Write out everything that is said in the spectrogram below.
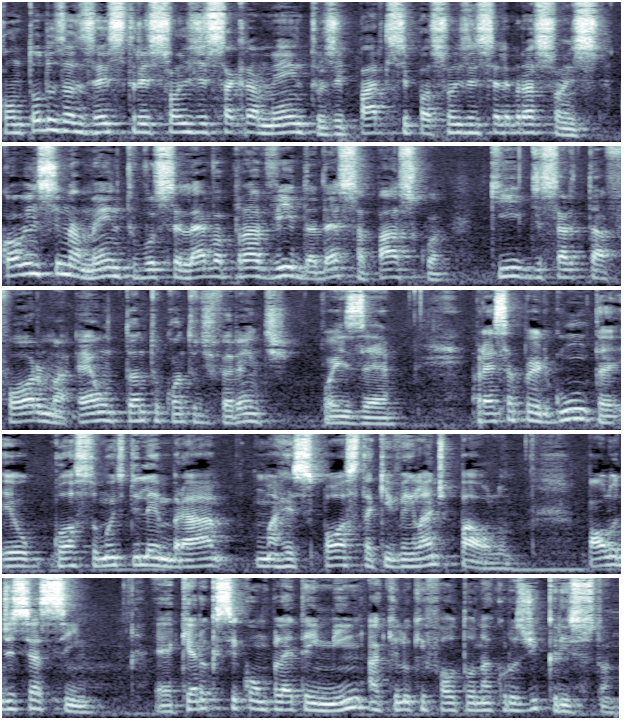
Com todas as restrições de sacramentos e participações em celebrações, qual ensinamento você leva para a vida dessa Páscoa, que de certa forma é um tanto quanto diferente? Pois é, para essa pergunta, eu gosto muito de lembrar uma resposta que vem lá de Paulo. Paulo disse assim: é, Quero que se complete em mim aquilo que faltou na cruz de Cristo.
